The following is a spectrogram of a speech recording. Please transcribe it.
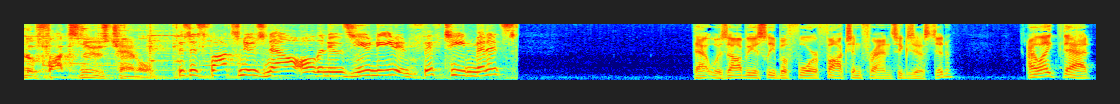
Welcome to Fox News Channel. This is Fox News Now, all the news you need in 15 minutes. That was obviously before Fox and Friends existed. I like that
